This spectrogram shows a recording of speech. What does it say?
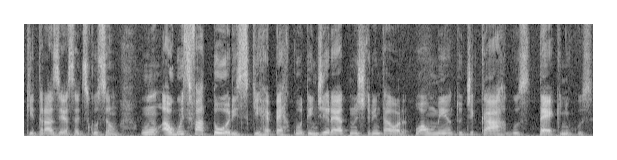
que trazer essa discussão. Um, alguns fatores que repercutem direto nos 30 horas: o aumento de cargos técnicos.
